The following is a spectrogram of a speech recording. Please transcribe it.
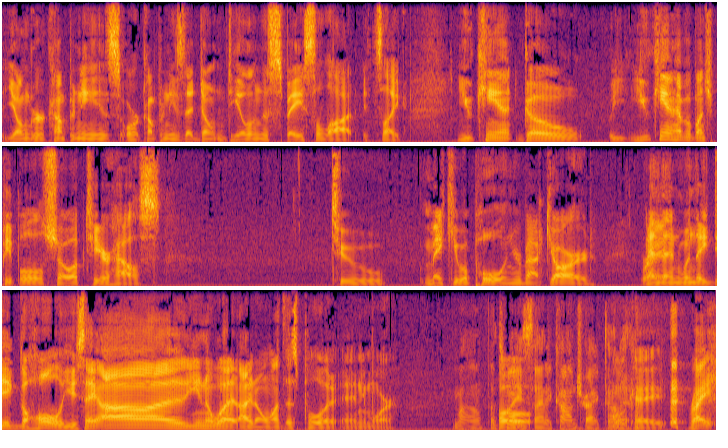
younger companies or companies that don't deal in this space a lot, it's like you can't go, you can't have a bunch of people show up to your house to make you a pool in your backyard. Right. And then when they dig the hole, you say, ah, you know what? I don't want this pool anymore. Well, that's why you Oh, signed a contract on it. Okay, right,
